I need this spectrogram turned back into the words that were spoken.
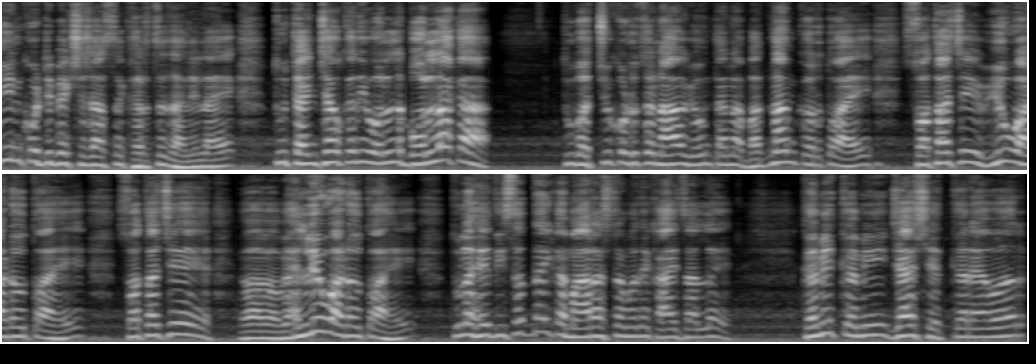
तीन कोटीपेक्षा जास्त खर्च झालेला आहे. तू त्यांच्यावर कधी बोल बोलला का? तू बच्चू कडूचं नाव घेऊन त्यांना बदनाम करतो आहे स्वतःचे व्ह्यू वाढवतो आहे स्वतःचे व्हॅल्यू वाढवतो आहे. तुला हे दिसत नाही का महाराष्ट्रामध्ये काय चाललंय? कमीत कमी ज्या शेतकऱ्यावर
